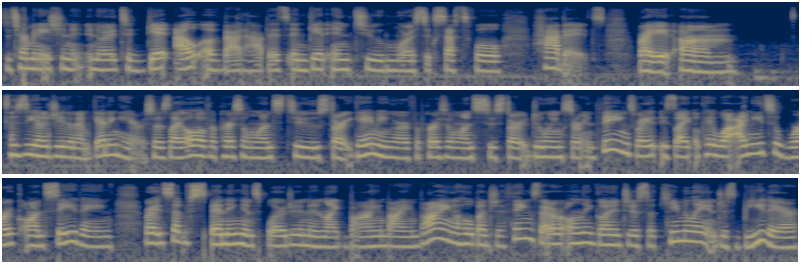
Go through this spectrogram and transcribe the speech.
determination in order to get out of bad habits and get into more successful habits, right? Um is the energy that I'm getting here. So it's like, oh, if a person wants to start gaming or if a person wants to start doing certain things, right? It's like, okay, well, I need to work on saving, right? Instead of spending and splurging and like buying, buying, buying a whole bunch of things that are only going to just accumulate and just be there,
